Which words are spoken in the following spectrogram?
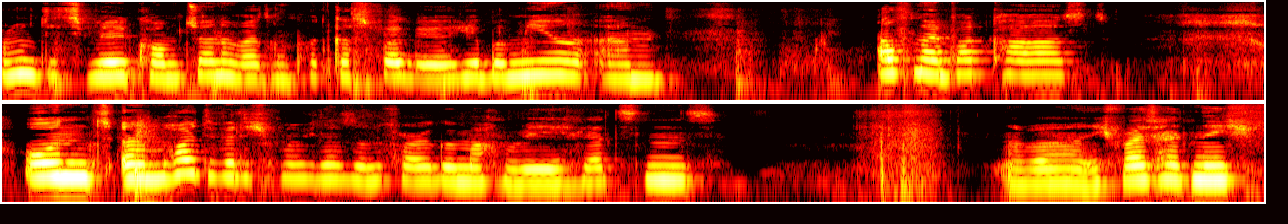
Und jetzt willkommen zu einer weiteren Podcast-Folge hier bei mir ähm, auf meinem Podcast. Und ähm, heute werde ich mal wieder so eine Folge machen wie letztens. Aber ich weiß halt nicht,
